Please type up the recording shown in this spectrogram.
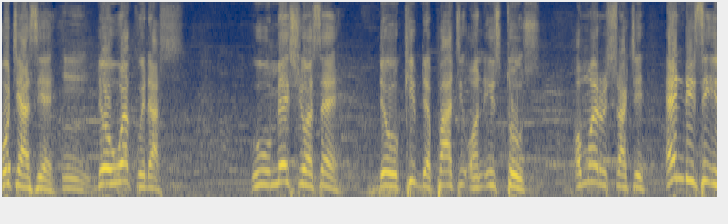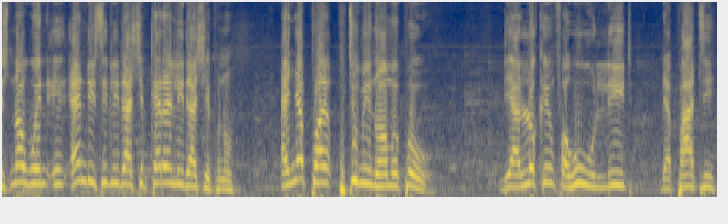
wote aseɛ? Mm. they will work with us. We will make sure say they will keep the party on its toes. Ọmọ restructure ndc is not win ndc leadership current leadership no. Pọ tumi na ọmọ po. They are looking for who will lead the party.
